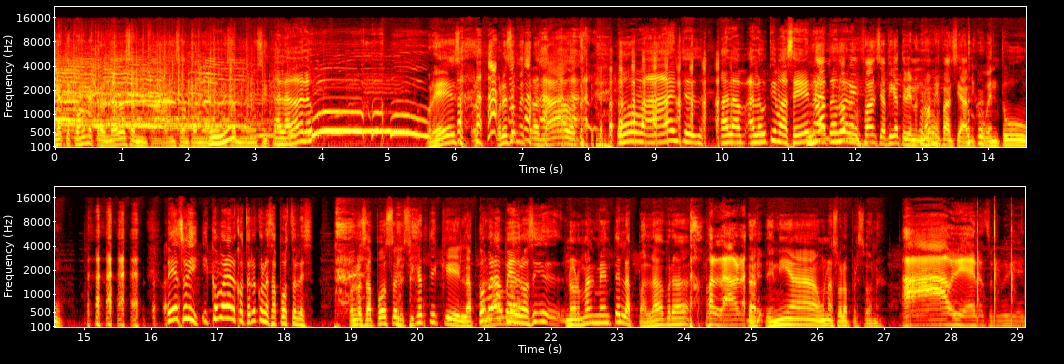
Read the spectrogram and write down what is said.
Fíjate cómo me trasladas a mi infancia, Antonio, con esa música. Uh, A la edad de la... Uh, Por eso, por, por eso me traslado. no manches. A la, a la última cena. No, no a la- mi infancia, fíjate bien, no a mi infancia, a mi juventud. Oye, Zuli, ¿y cómo era el cotorreo con los apóstoles? Con los apóstoles, fíjate que la ¿Cómo palabra... era Pedro? Sí. Normalmente la palabra Palabra. la tenía una sola persona. Ah, muy bien, Azuli, muy bien.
